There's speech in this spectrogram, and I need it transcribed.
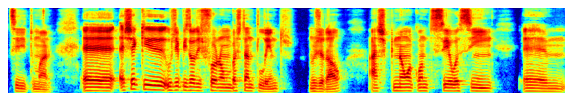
decidir tomar. Uh, achei que os episódios foram bastante lentos, no geral. Acho que não aconteceu assim. Um,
